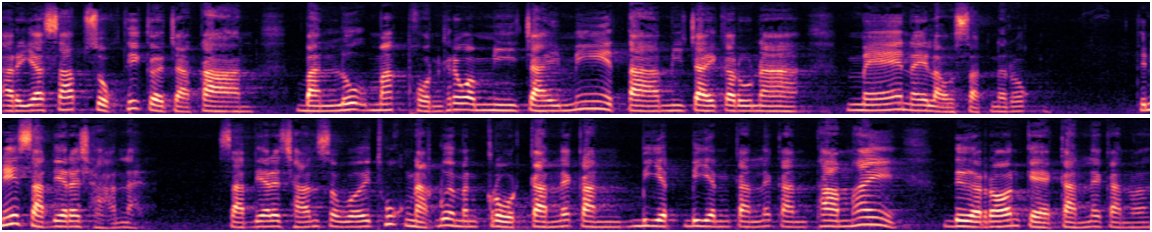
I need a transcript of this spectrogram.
อริยทรัพย์ สุขที่เกิดจากการบรรลุมรรคผลเรียกว่ามีใจเมตตา มีใจกรุณา แม้ในเหล่าสัตว์นรก ทีนี้สัตว์เดรัจฉานแหละ สัตว์เดรัจฉานเสวยทุกข์หนักด้วยมันโกรธกันและกันเบียดเบียนกันและกันทำให้เดือดร้อนแก่กันและกันว่า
